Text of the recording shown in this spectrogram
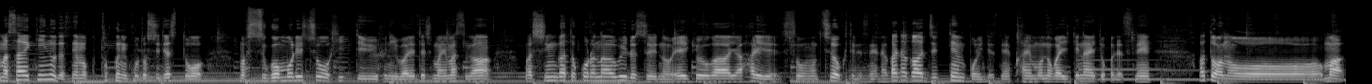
まあ、最近のですね、まあ、特に今年ですと、まあ、巣ごもり消費っていうふうに言われてしまいますが、まあ、新型コロナウイルスの影響がやはりその強くてですねなかなか実店舗にですね買い物が行けないとかですね。あとあのー、まあ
